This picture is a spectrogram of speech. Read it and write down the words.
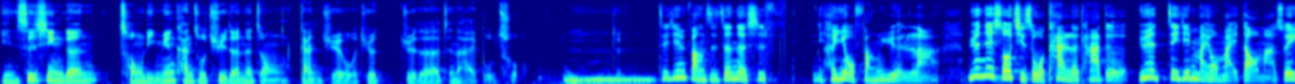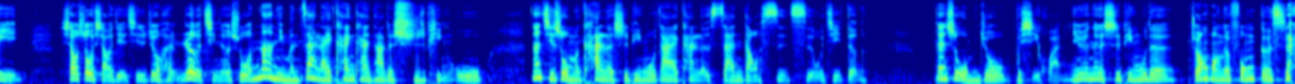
隐私性跟从里面看出去的那种感觉，我就觉得真的还不错。嗯，对，这间房子真的是很有房源啦。因为那时候其实我看了他的，因为这间没有买到嘛，所以销售小姐其实就很热情的说：“那你们再来看看他的食品屋。”那其实我们看了食品屋，大概看了三到四次，我记得。但是我们就不喜欢，因为那个食品屋的装潢的风格实在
